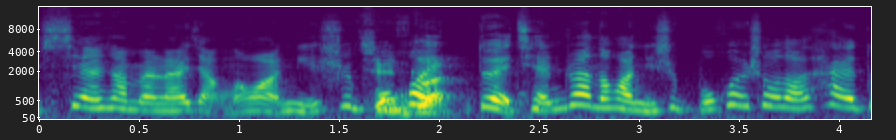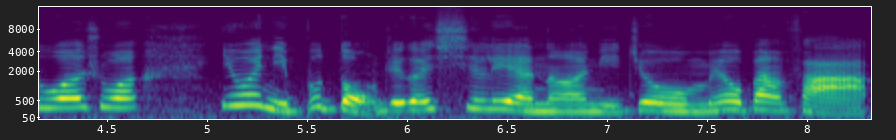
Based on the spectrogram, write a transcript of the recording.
线上面来讲的话，你是不会前对前传的话，你是不会受到太多说，因为你不懂这个系列呢，你就没有办法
